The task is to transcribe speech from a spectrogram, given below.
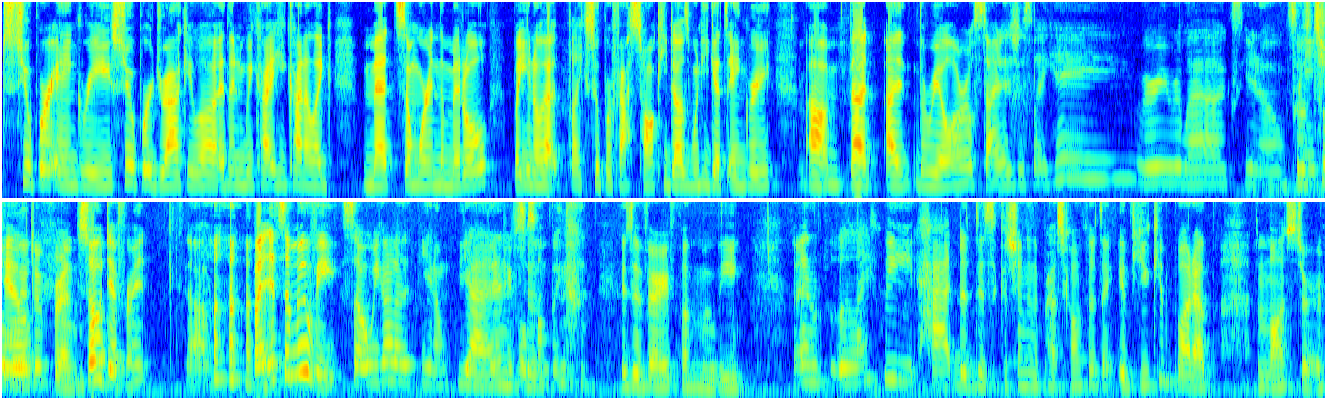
super angry, super Dracula, and then we ki- he kind of like met somewhere in the middle. But you know that like super fast talk he does when he gets angry. Um, that I, the real R.L. Stine is just like hey, very relaxed, you know, so it's totally chill. different? So different. Um, but it's a movie, so we gotta, you know, Yeah, give people something. It's a very fun movie. And like we had the discussion in the press conference, like if you can brought up a monster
